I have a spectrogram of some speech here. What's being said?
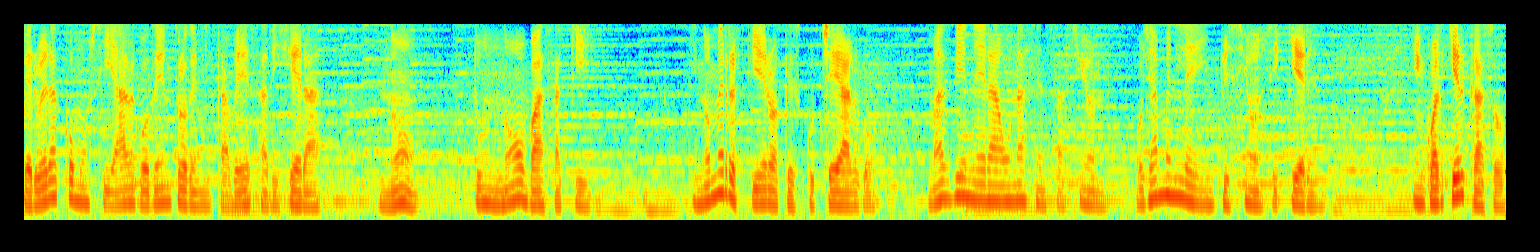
pero era como si algo dentro de mi cabeza dijera, no, tú no vas aquí. Y no me refiero a que escuché algo, más bien era una sensación, o llámenle intuición si quieren. En cualquier caso,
